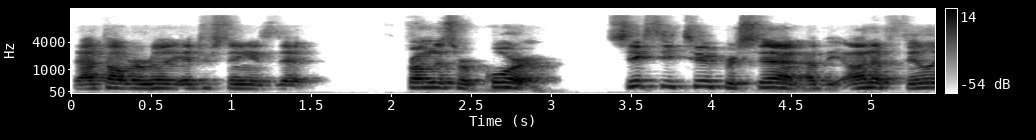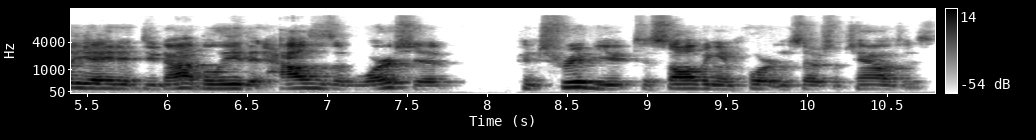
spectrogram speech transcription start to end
that I thought were really interesting is that from this report, 62% of the unaffiliated do not believe that houses of worship contribute to solving important social challenges.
